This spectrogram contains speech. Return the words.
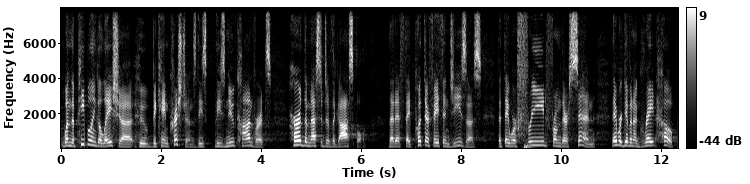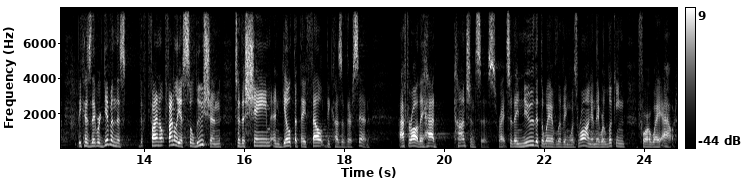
when the people in Galatia who became Christians, these, these new converts, heard the message of the gospel, that if they put their faith in Jesus, that they were freed from their sin, they were given a great hope because they were given this final, finally a solution to the shame and guilt that they felt because of their sin. After all, they had consciences, right? So they knew that the way of living was wrong and they were looking for a way out.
